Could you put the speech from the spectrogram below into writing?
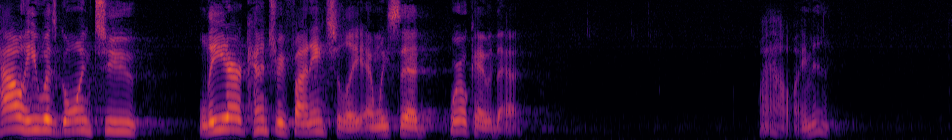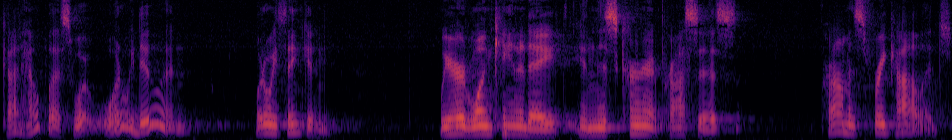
how he was going to lead our country financially, and we said, we're okay with that. Wow, amen. God help us. What, what are we doing? What are we thinking? We heard one candidate in this current process promise free college.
